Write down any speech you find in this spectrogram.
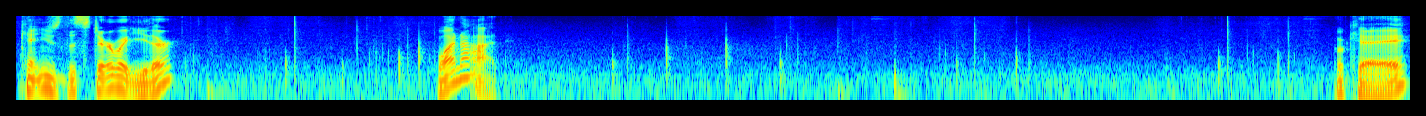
can't use this stairway either? Why not? Okay.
